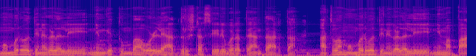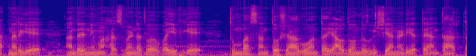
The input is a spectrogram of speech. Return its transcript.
ಮುಂಬರುವ ದಿನಗಳಲ್ಲಿ ನಿಮಗೆ ತುಂಬ ಒಳ್ಳೆ ಅದೃಷ್ಟ ಸೇರಿ ಬರುತ್ತೆ ಅಂತ ಅರ್ಥ. ಅಥವಾ ಮುಂಬರುವ ದಿನಗಳಲ್ಲಿ ನಿಮ್ಮ ಪಾರ್ಟ್ನರ್ಗೆ, ಅಂದರೆ ನಿಮ್ಮ ಹಸ್ಬೆಂಡ್ ಅಥವಾ ವೈಫ್ಗೆ ತುಂಬ ಸಂತೋಷ ಆಗುವಂಥ ಯಾವುದೋ ಒಂದು ವಿಷಯ ನಡೆಯುತ್ತೆ ಅಂತ ಅರ್ಥ.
